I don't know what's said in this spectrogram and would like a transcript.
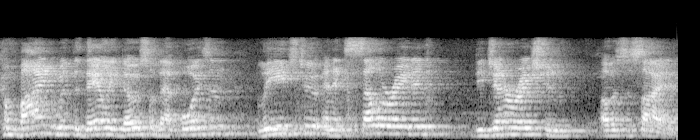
combined with the daily dose of that poison, leads to an accelerated degeneration of a society.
